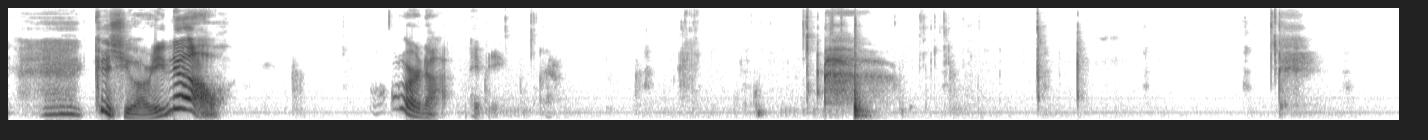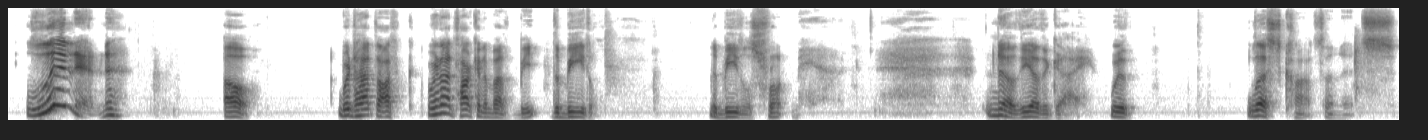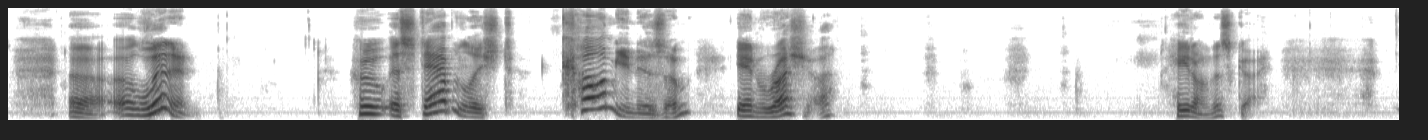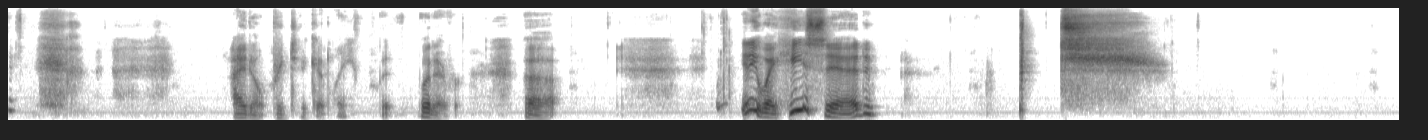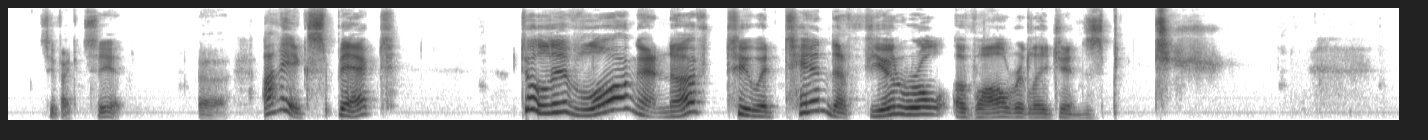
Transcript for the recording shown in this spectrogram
because you already know. Or not, maybe. Lennon. Oh, we're not talk, we're not talking about the Beatle, the Beatles front man. No, the other guy with less consonants uh, uh, Lenin, who established communism in Russia. Hate on this guy. I don't particularly, but whatever. Uh, anyway, he said, see if I can see it. Uh, I expect to live long enough to attend the funeral of all religions.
